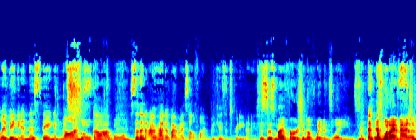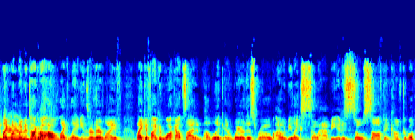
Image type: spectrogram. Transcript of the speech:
living in this thing nonstop. So comfortable. So then I had to buy myself one because it's pretty nice. This is my version of women's leggings, is what I imagine. like when women talk about how like leggings are their life. Like if I could walk outside in public and wear this robe, I would be like so happy. It is so soft and comfortable.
